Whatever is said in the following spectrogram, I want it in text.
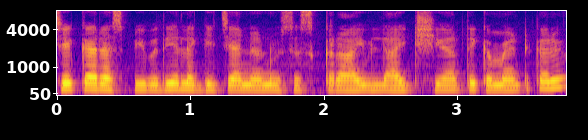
ਜੇਕਰ ਰੈਸਪੀ ਵਧੀਆ ਲੱਗੀ, ਚੈਨਲ ਨੂੰ ਸਬਸਕ੍ਰਾਈਬ, ਲਾਈਕ, ਸ਼ੇਅਰ ਤੇ ਕਮੈਂਟ ਕਰਿਓ।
